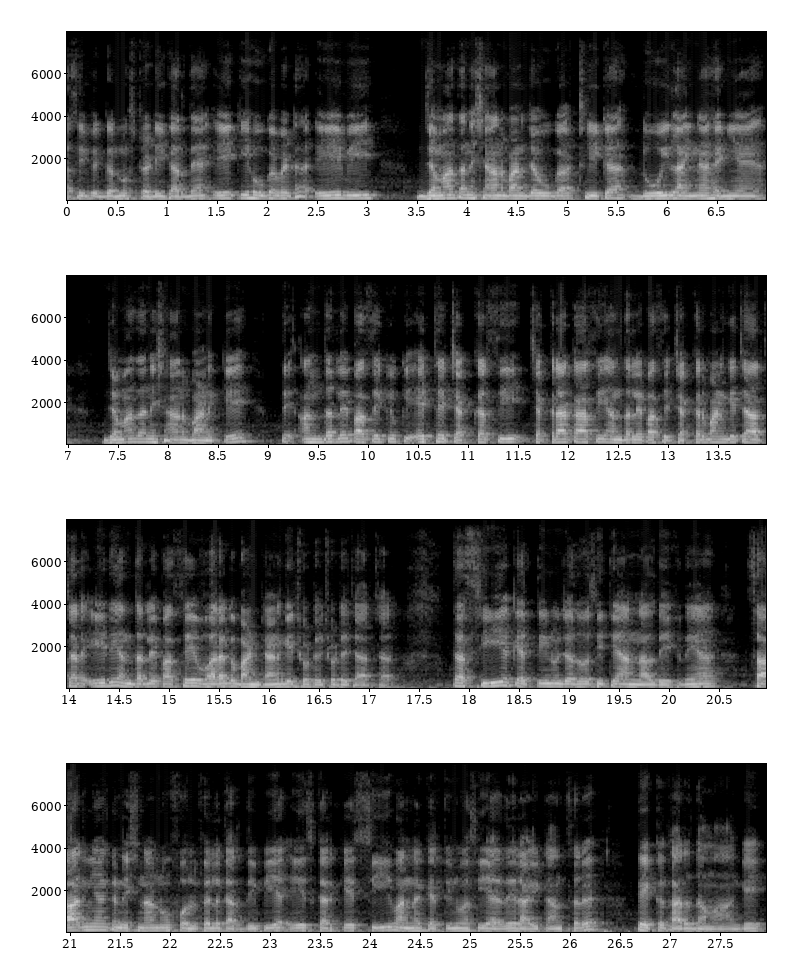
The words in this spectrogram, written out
ਅਸੀਂ ਫਿਗਰ ਨੂੰ ਸਟੱਡੀ ਕਰਦੇ ਆ, ਇਹ ਕੀ ਹੋਊਗਾ ਬੇਟਾ? ਇਹ ਵੀ ਜਮਾ ਦਾ ਨਿਸ਼ਾਨ ਬਣ ਜਾਊਗਾ, ਠੀਕ ਹੈ ਦੋ ਹੀ ਲਾਈਨਾਂ ਹੈਗੀਆਂ ਆ। ਜਮਾ ਦਾ ਨਿਸ਼ਾਨ ਬਣ ਕੇ ਤੇ ਅੰਦਰਲੇ ਪਾਸੇ, ਕਿਉਂਕਿ ਇੱਥੇ ਚੱਕਰ ਸੀ, ਚੱਕਰਾਕਾਰ ਸੀ, ਅੰਦਰਲੇ ਪਾਸੇ ਚੱਕਰ ਬਣ ਗਏ ਚਾਰ ਚਾਰ, ਇਹਦੇ ਅੰਦਰਲੇ ਪਾਸੇ ਵਰਗ ਬਣ ਜਾਣਗੇ ਛੋਟੇ ਛੋਟੇ ਚਾਰ ਚਾਰ। ਤਾਂ C31 ਨੂੰ ਜਦੋਂ ਅਸੀਂ ਧਿਆਨ ਨਾਲ ਦੇਖਦੇ ਹਾਂ, ਸਾਰੀਆਂ ਕੰਡੀਸ਼ਨਾਂ ਨੂੰ ਫੁੱਲਫਿਲ ਕਰਦੀ ਪਈ ਹੈ। ਇਸ ਕਰਕੇ C1 31 ਨੂੰ ਅਸੀਂ as a right answer tick ਕਰ ਦਵਾਂਗੇ।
